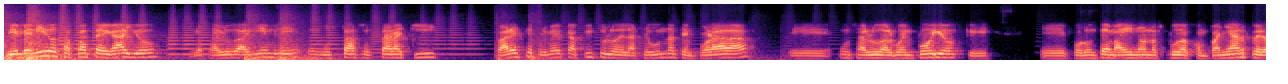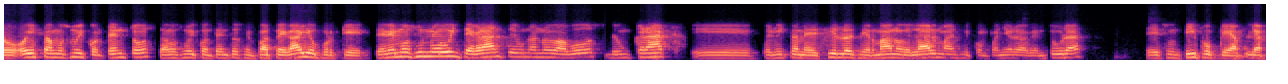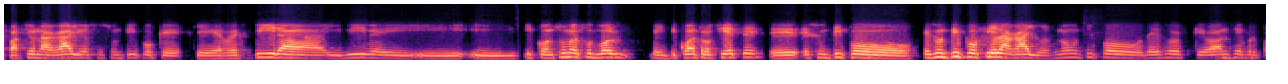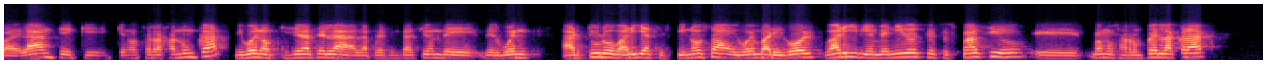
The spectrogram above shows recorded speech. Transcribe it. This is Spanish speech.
Bienvenidos a Pata de Gallo, los saluda Gimli, un gustazo estar aquí para este primer capítulo de la segunda temporada. Eh, un saludo al buen pollo que eh, por un tema ahí no nos pudo acompañar, pero hoy estamos muy contentos, estamos muy contentos en Pata de Gallo porque tenemos un nuevo integrante, una nueva voz de un crack, eh, permítame decirlo, es mi hermano del alma, es mi compañero de aventuras es un tipo que le apasiona gallos, es un tipo que, que respira y vive y, y, consume fútbol 24/7, eh, es un tipo es un tipo fiel a gallos, ¿no? Un tipo de esos que van siempre para adelante, que, que no se raja nunca. Y bueno, quisiera hacer la, la presentación de, del buen Arturo Varillas Espinosa, el buen Barigol. Bari, bienvenido a este espacio, eh, vamos a romper la crack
